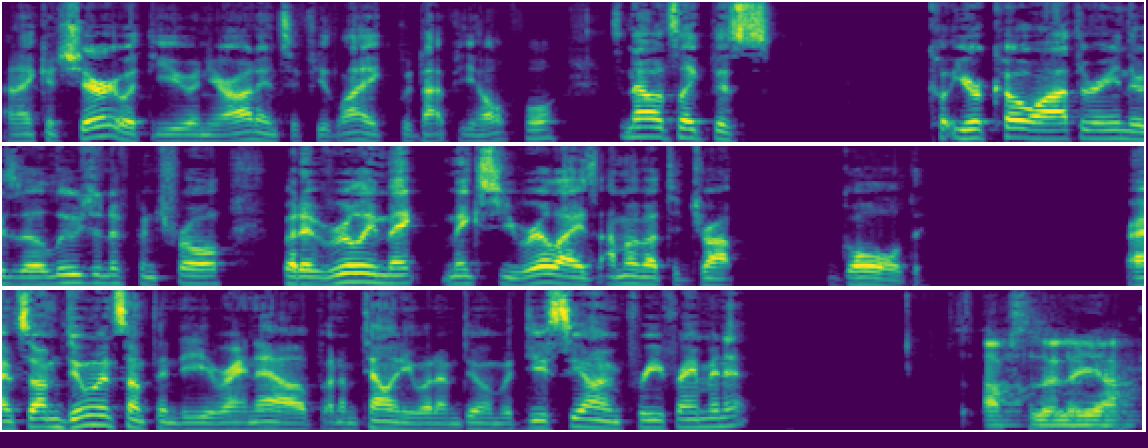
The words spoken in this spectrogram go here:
and I can share it with you and your audience if you like. Would that be helpful? So now it's like this you're co-authoring. There's an illusion of control, but it really make, makes you realize I'm about to drop gold. Right. So I'm doing something to you right now, but I'm telling you what I'm doing. But do you see how I'm pre-framing it? Absolutely, yeah.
